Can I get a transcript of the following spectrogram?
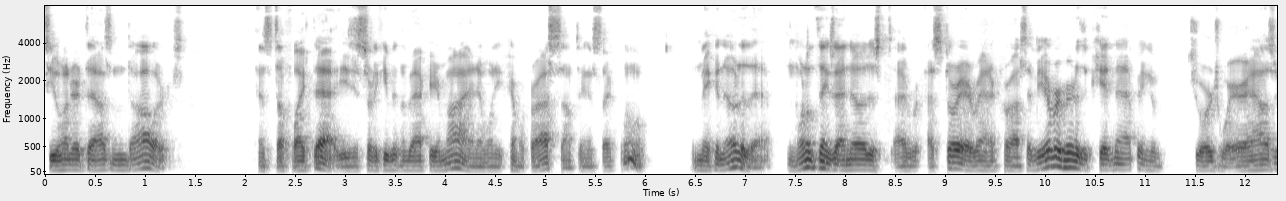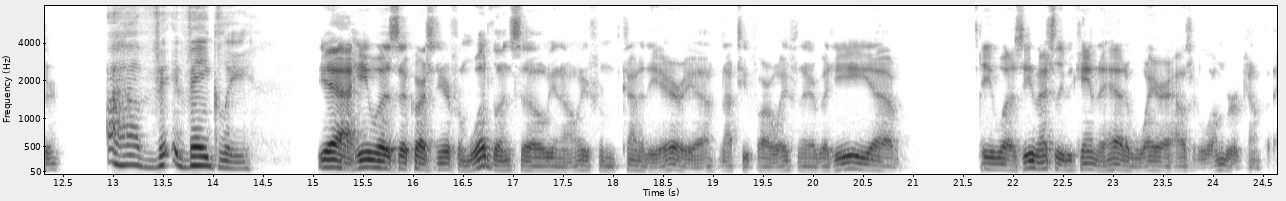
two hundred thousand dollars, and stuff like that. You just sort of keep it in the back of your mind, and when you come across something, it's like, oh, make a note of that. And one of the things I noticed, I, a story I ran across. Have you ever heard of the kidnapping of George Weyerhaeuser? Uh, v- vaguely. Yeah, he was, of course, near from Woodland, so you know, he's from kind of the area, not too far away from there. But he uh, he was he eventually became the head of Weyerhaeuser Lumber Company.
